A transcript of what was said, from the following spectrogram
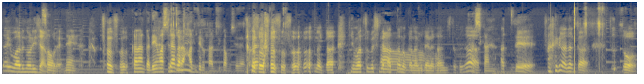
対悪ノリじゃん、そこれ。うだね。そうそう。かなんか電話しながら貼ってる感じかもしれないもんね。そうそうそうそう。なんか、暇つぶしで貼ったのかなみたいな感じとかが確かに。あって、それがなんか、ちょっと、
